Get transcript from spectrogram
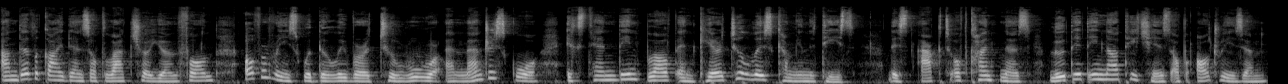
under the guidance of lecturer Yuan Feng, offerings were delivered to rural elementary school, extending love and care to these communities. This act of kindness, rooted in our teachings of altruism,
